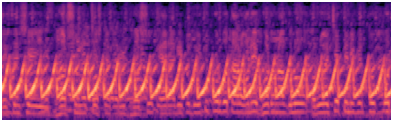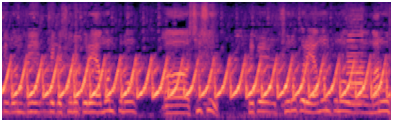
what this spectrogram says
দেখছেন সেই চেষ্টা চেষ্টাকারী ধর্ষক এর আগে কিন্তু ইতিপূর্বে তার অনেক ঘটনাগুলো রয়েছে। তিনি কিন্তু প্রতিবন্ধী থেকে শুরু করে এমন কোনো শিশু থেকে শুরু করে এমন কোনো মানুষ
